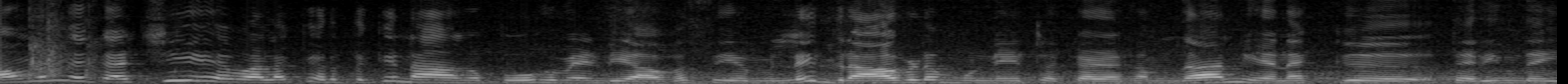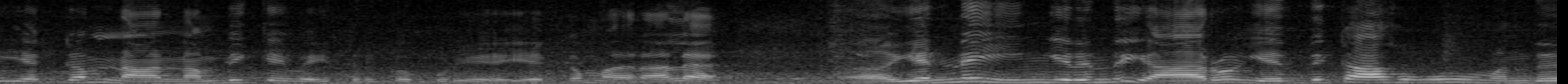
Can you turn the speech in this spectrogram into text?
அவங்க கட்சியை வளர்க்குறதுக்கு நாங்கள் போக வேண்டிய அவசியம் இல்லை. திராவிட முன்னேற்ற கழகம் தான் எனக்கு தெரிந்த இயக்கம். நான் நம்பிக்கை வைத்திருக்கக்கூடிய இயக்கம். அதனால் என்னை இங்கிருந்து யாரும் எதுக்காகவும் வந்து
